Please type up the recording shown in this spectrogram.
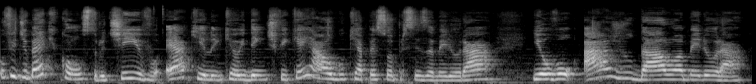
O feedback construtivo é aquilo em que eu identifiquei algo que a pessoa precisa melhorar e eu vou ajudá-lo a melhorar.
